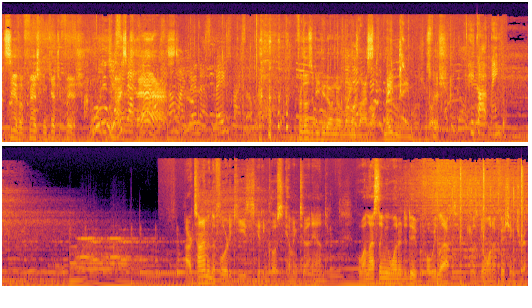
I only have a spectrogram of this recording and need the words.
Let's see if a fish can catch a fish. Ooh, did you nice see that cast. Oh my goodness, amazed myself. For those of you who don't know, Laine's last maiden name was Fish. He caught me. Our time in the Florida Keys is getting close to coming to an end. But one last thing we wanted to do before we left was go on a fishing trip.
